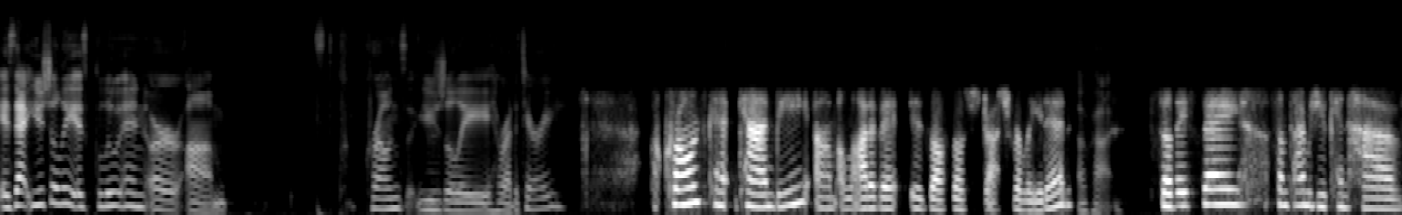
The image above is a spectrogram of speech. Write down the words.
Is that usually is gluten or um, Crohn's usually hereditary? Crohn's can, can be. Um, a lot of it is also stress related. Okay. So they say sometimes you can have,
